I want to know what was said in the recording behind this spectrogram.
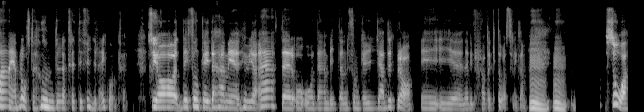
Fan, jag blåste 134 igår kväll. Så jag, det funkar ju, det här med hur jag äter och, och den biten funkar ju jädrigt bra i, i, när vi pratar ketos. Liksom. Mm, mm. Så,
